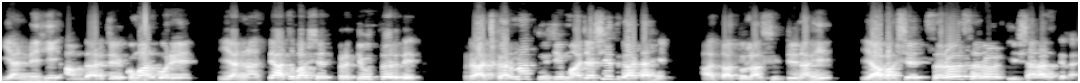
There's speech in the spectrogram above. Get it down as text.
यांनीही आमदार जयकुमार गोरे यांना त्याच भाषेत प्रत्युत्तर देत राजकारणात तुझी माझ्याशीच गाठ आहे आता तुला सुट्टी नाही या भाषेत सरळ सरळ इशाराच दिलाय.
